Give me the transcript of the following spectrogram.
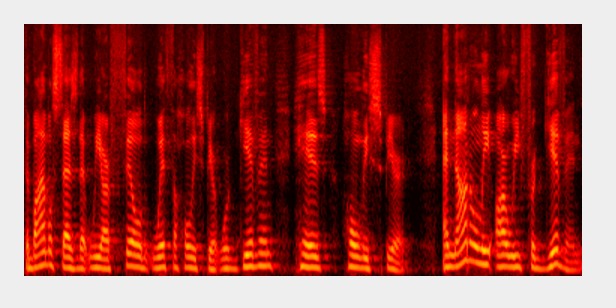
the Bible says that we are filled with the Holy Spirit. We're given His Holy Spirit. And not only are we forgiven,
